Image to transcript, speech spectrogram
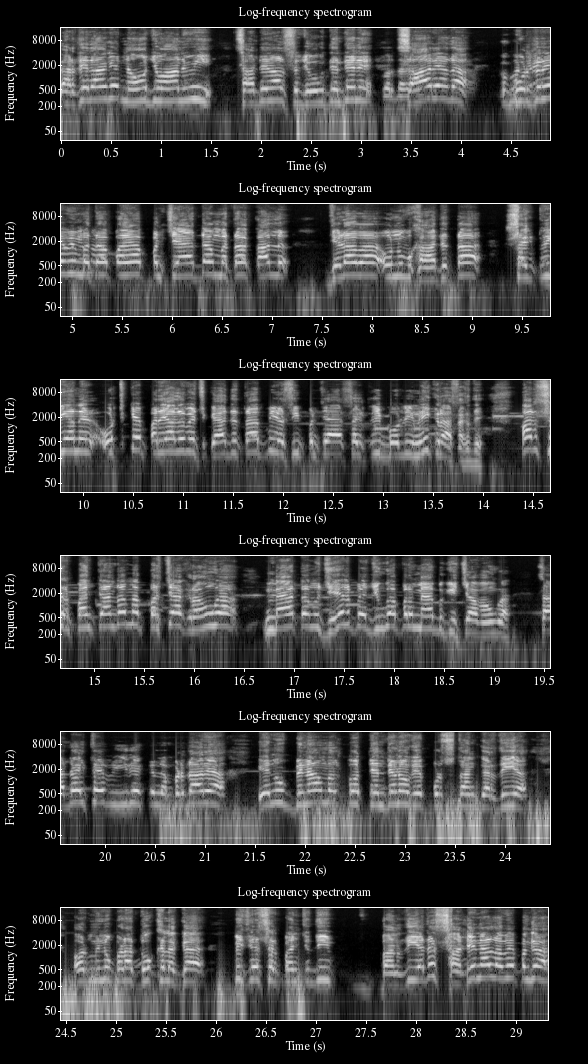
ਕਰਦੇ ਰਾਂਗੇ ਨੌਜਵਾਨ ਵੀ ਸਾਡੇ ਨਾਲ ਸਹਿਯੋਗ ਦਿੰਦੇ ਨੇ। ਸਾਰਿਆਂ ਦਾ ਗੁਰਦੁਆਰੇ ਵੀ ਮਤਾ ਪਾਇਆ, ਪੰਚਾਇਤ ਦਾ ਮਤਾ ਕੱਲ ਜਿਹੜਾ ਵਾ ਉਹਨੂੰ ਵਿਖਾ ਦਿੱਤਾ। ਸੈਕਟਰੀਆਂ ਨੇ ਉੱਠ ਕੇ ਪਰਿਆ ਦੇ ਵਿੱਚ ਕਹਿ ਦਿੱਤਾ ਵੀ ਅਸੀਂ ਪੰਚਾਇਤ ਸੈਕਟਰੀ ਬੋਲੀ ਨਹੀਂ ਕਰਾ ਸਕਦੇ। ਪਰ ਸਰਪੰਚਾਂ ਦਾ ਮੈਂ ਪਰਚਾ ਕਰਾਉਂਗਾ ਮੈਂ ਤੁਹਾਨੂੰ ਜੇਲ੍ਹ ਭੇਜੂੰਗਾ, ਪਰ ਮੈਂ ਬਗੀਚਾ ਵਾਹੂੰਗਾ ਸਾਡਾ ਇੱਥੇ ਵੀਰ ਇੱਕ ਲੰਬੜਦਾਰ ਆ, ਇਹਨੂੰ ਬਿਨਾਂ ਮਤਲਬ ਤੋਂ ਤਿੰਨ ਦਿਨ ਹੋ ਗਏ ਪੁਲਿਸ ਤੰਗ ਕਰਦੀ ਆ ਔਰ ਮੈਨੂੰ ਬੜਾ ਦੁੱਖ ਲੱਗਾ ਵੀ ਜੇ ਸਰਪੰਚ ਦੀ ਬਣਦੀ ਆ ਤੇ ਸਾਡੇ ਨਾਲ ਲਵੇ ਪੰਗਾ।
